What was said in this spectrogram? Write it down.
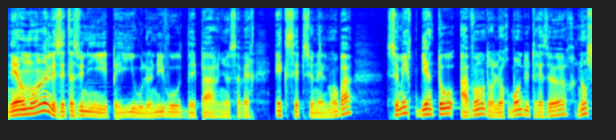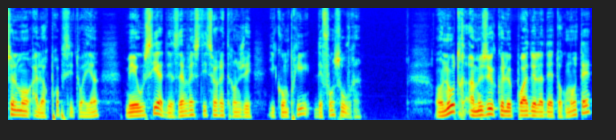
Néanmoins, les États-Unis, pays où le niveau d'épargne s'avère exceptionnellement bas, se mettent bientôt à vendre leurs bons du Trésor non seulement à leurs propres citoyens, mais aussi à des investisseurs étrangers, y compris des fonds souverains. En outre, à mesure que le poids de la dette augmentait,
